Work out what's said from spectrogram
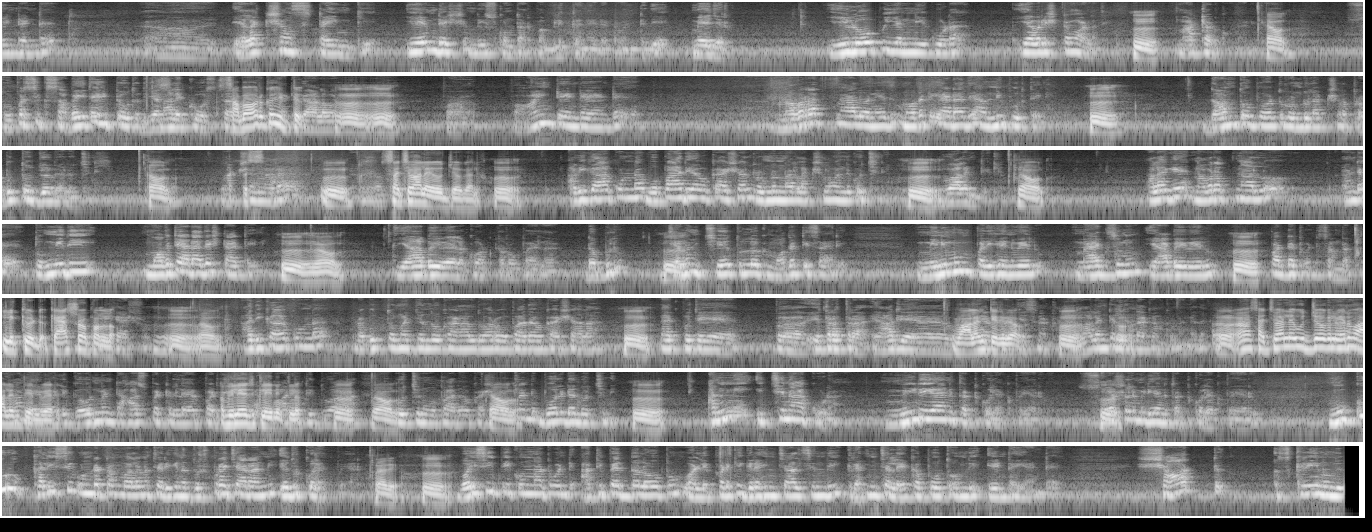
ఏంటంటే ఎలక్షన్స్ టైంకి ఏం డెసిషన్ తీసుకుంటారు పబ్లిక్ అనేటటువంటిది మేజర్ ఈలోపు ఇవన్నీ కూడా ఎవరిష్టం వాళ్ళది. మాట్లాడుకోవడానికి. అవును. సూపర్ సిక్స్ సభ అయితే హిట్ అవుతుంది. జనాలు ఎక్కువ వస్తారు. సభ వరకు హిట్ పాయింట్ ఏంటి అంటే నవరత్నాలు అనేది మొదటి ఏడాది అన్నీ పూర్తయినాయి. ఉమ్, దాంతోపాటు రెండు లక్షల ప్రభుత్వ ఉద్యోగాలు వచ్చినాయి. అవును. సచివాలయ ఉద్యోగాలు. అవి కాకుండా ఉపాధి అవకాశాలు రెండున్నర లక్షల మందికి వచ్చినాయి. వాలంటీర్లు. అవును. అలాగే నవరత్నాల్లో అంటే తొమ్మిది మొదటి ఏడాదే స్టార్ట్ అవును. యాభై వేల కోట్ల రూపాయల డబ్బులు. జనం చేతుల్లోకి మొదటిసారి మినిమం పదిహేను వేలు మ్యాక్సిమం యాభై వేలు పడ్డటువంటి సందర్భం. లిక్విడ్ క్యాష్ రూపంలో. అది కాకుండా ప్రభుత్వ మద్యం దుకాణాల ద్వారా ఉపాధి అవకాశాల లేకపోతే ఇతరత్ర వాలంటీర్ వాలంటీర్లు ఇందాక అనుకున్నాం కదా. సచివాలయ ఉద్యోగులు వేరు వాలంటీర్లు వేరు గవర్నమెంట్ హాస్పిటల్ ఏర్పాటు విలేజ్ అవును. వచ్చిన ఉపాధి అవకాశాలు. ఇట్లాంటి బోలెడన్ వచ్చినాయి. అన్ని ఇచ్చినా కూడా మీడియాని తట్టుకోలేకపోయారు. సోషల్ మీడియాని తట్టుకోలేకపోయారు. ముగ్గురు కలిసి ఉండటం వలన జరిగిన దుష్ప్రచారాన్ని ఎదుర్కోలేకపోయారు. వైసీపీకి ఉన్నటువంటి అతిపెద్ద లోపం వాళ్ళు ఇప్పటికీ గ్రహించాల్సింది గ్రహించలేకపోతుంది ఏంటి అంటే షార్ట్ స్క్రీన్ ఉంది.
